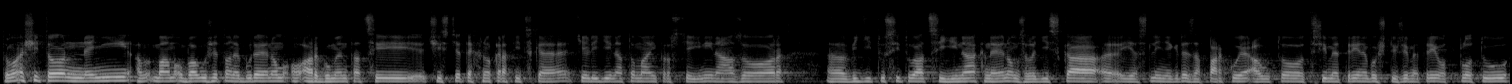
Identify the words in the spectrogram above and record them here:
Tomáši, to není, a mám obavu, že to nebude jenom o argumentaci čistě technokratické. Ti lidi na to mají prostě jiný názor, eh, vidí tu situaci jinak, nejenom z hlediska, eh, jestli někde zaparkuje auto 3 metry nebo 4 metry od plotu.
